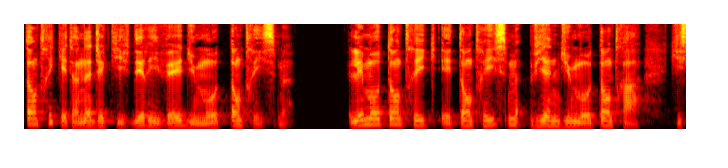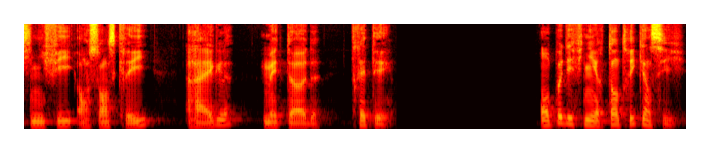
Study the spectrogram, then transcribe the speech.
Tantrique est un adjectif dérivé du mot tantrisme. Les mots tantrique et tantrisme viennent du mot tantra, qui signifie en sanskrit règle, méthode, traité. On peut définir tantrique ainsi,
